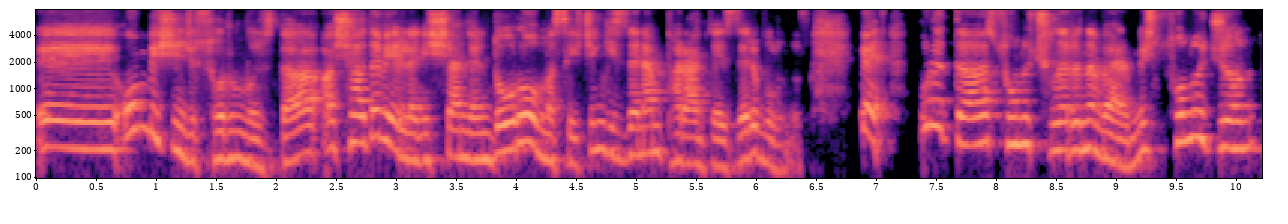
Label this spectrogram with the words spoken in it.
15. sorumuzda aşağıda verilen işlemlerin doğru olması için gizlenen parantezleri bulunuz. Evet, burada sonuçlarını vermiş. Sonucun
